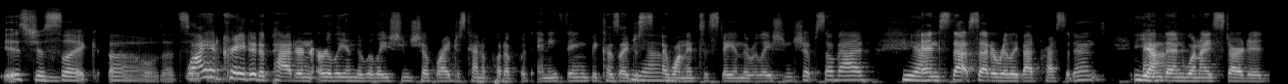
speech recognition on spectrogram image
It's just like, oh, that's so Well, I had created a pattern early in the relationship where I just kind of put up with anything because I just Yeah. I wanted to stay in the relationship so bad. yeah. And that set a really bad precedent. yeah. And then when I started,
